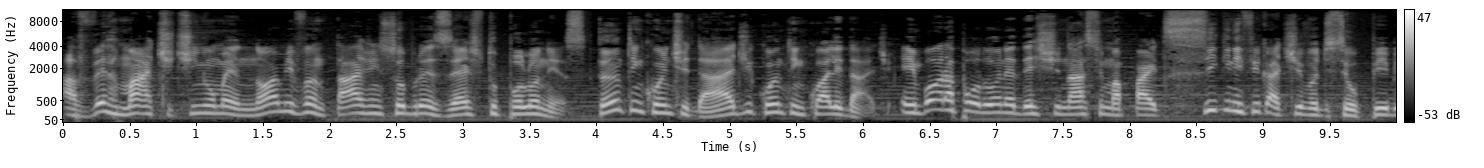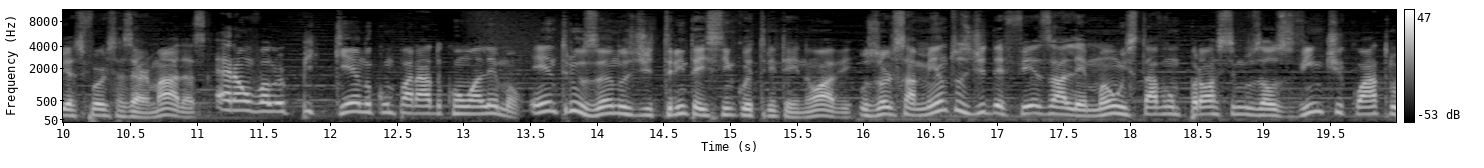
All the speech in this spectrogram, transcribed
a Wehrmacht tinha uma enorme vantagem sobre o exército polonês, tanto em quantidade quanto em qualidade. Embora a Polônia destinasse uma parte significativa de seu PIB às forças armadas, era um valor pequeno comparado com o alemão. Entre os anos de 35 e 39, os orçamentos de defesa alemão estavam próximos aos 24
